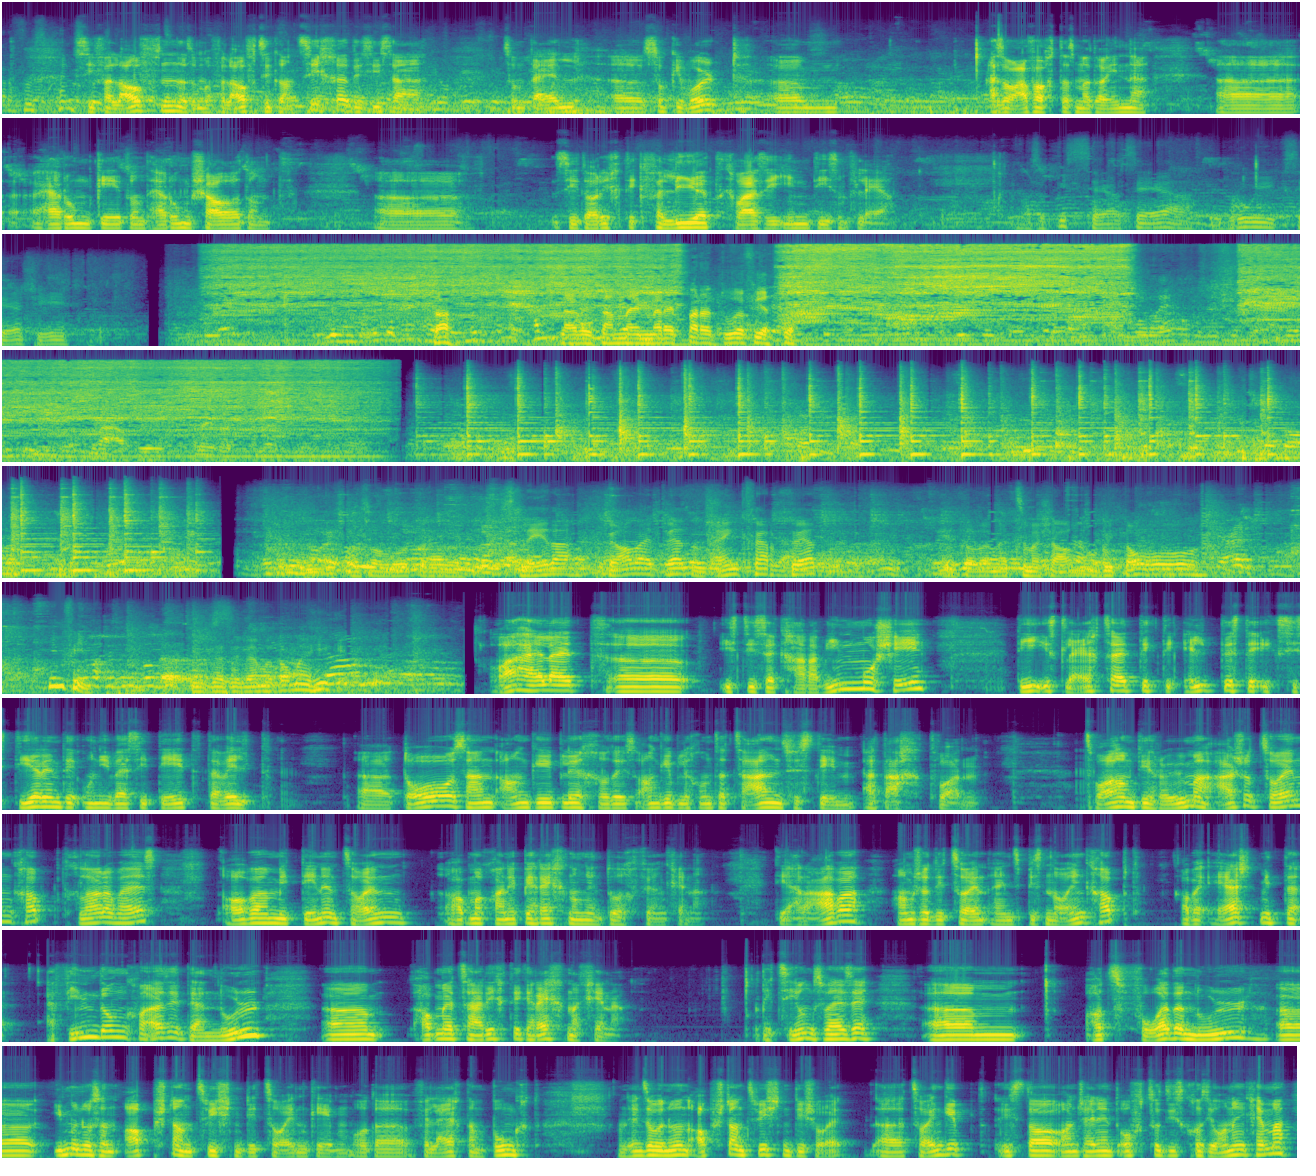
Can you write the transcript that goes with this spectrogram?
sie verlaufen. Also man verlauft sie ganz sicher. Das ist auch zum Teil äh, so gewollt. Ähm, also einfach, dass man da innen äh, herumgeht und herumschaut und äh, sie da richtig verliert quasi in diesem Flair. Also bisher sehr ruhig, sehr schön. So, ich glaube, jetzt sind wir im Reparaturviertel. Also bearbeitet wird und eingefärbt wird. Und da werden wir jetzt mal schauen, ob ich da hinfinde. Beziehungsweise werden wir da mal hingehen. Ein Highlight äh, ist diese Karawin-Moschee. Die ist gleichzeitig die älteste existierende Universität der Welt. Äh, da sind angeblich oder ist angeblich unser Zahlensystem erdacht worden. Zwar haben die Römer auch schon Zahlen gehabt, klarerweise, aber mit denen Zahlen hat man keine Berechnungen durchführen können. Die Araber haben schon die Zahlen 1 bis 9 gehabt, aber erst mit der Erfindung quasi der Null ähm, hat man jetzt auch richtig rechnen können. Beziehungsweise ähm, hat es vor der Null äh, immer nur so einen Abstand zwischen die Zahlen gegeben oder vielleicht einen Punkt. Und wenn es aber nur einen Abstand zwischen die Schal äh, Zahlen gibt, ist da anscheinend oft zu Diskussionen gekommen,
